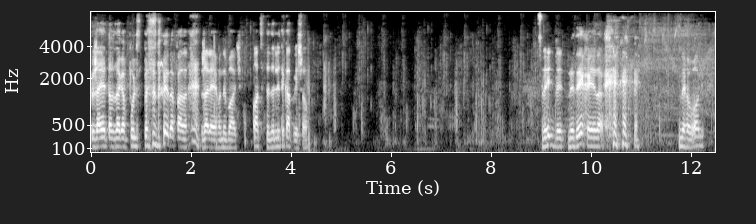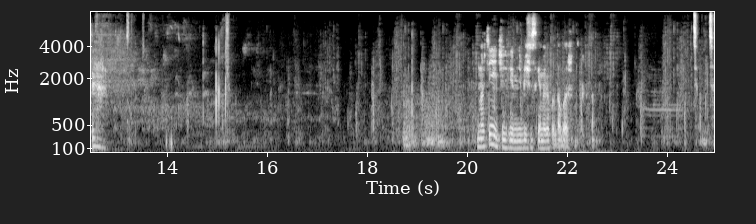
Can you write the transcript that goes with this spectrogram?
Вже я там зараз пульс пиздує, напевно. Жаль, я його не бачу. О, це ти до літака прийшов. Сидить, блядь, не дихає так. не говорить. Ну в іншій грі мені більше схеми подобається. Це, це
